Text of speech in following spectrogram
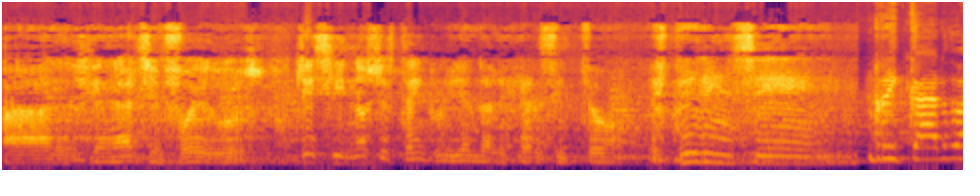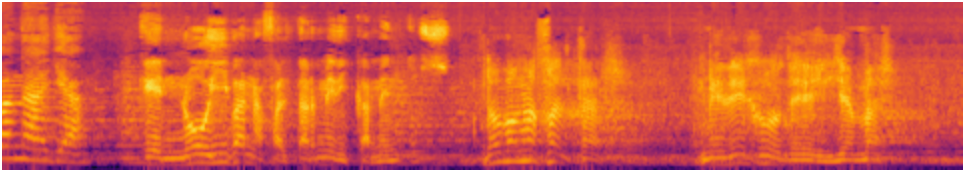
al general Cienfuegos, que si no se está incluyendo al ejército. Espérense. Ricardo Anaya. Que no iban a faltar medicamentos? No van a faltar. Me dejo de llamar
